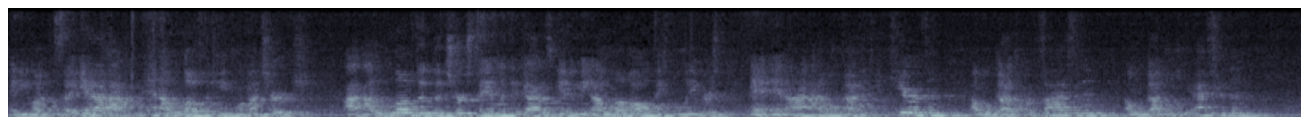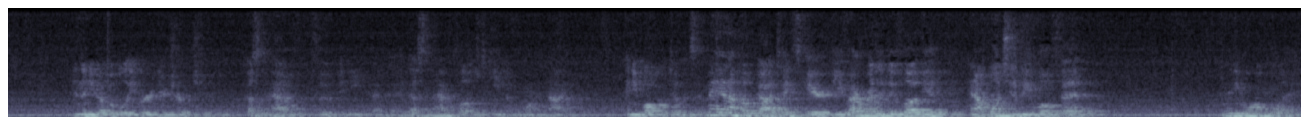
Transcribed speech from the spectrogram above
And you like to say, yeah, I, man, I love the people in my church. I, I love the, the church family that God has given me. I love all of these believers. And, and I, I want God to care of them. I want God to provide for them. I want God to look after them. And then you have a believer in your church who doesn't have food to eat that day, doesn't have clothes to keep them warm at night. And you walk up to him and say, Man, I hope God takes care of you. I really do love you, and I want you to be well fed. And then you walk away.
